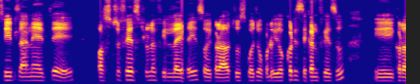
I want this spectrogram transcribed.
సీట్లు అనేవి అయితే ఫస్ట్ ఫేజ్లోనే ఫిల్ అవుతాయి. సో ఇక్కడ చూసుకోవచ్చు. ఒకటి ఒకటి సెకండ్ ఫేస్ ఇక్కడ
